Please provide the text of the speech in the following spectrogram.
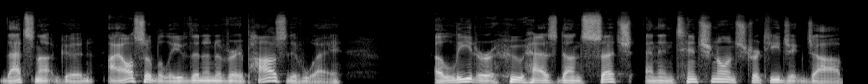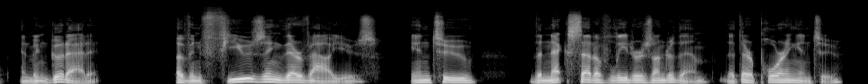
that's not good. I also believe that in a very positive way, a leader who has done such an intentional and strategic job and been good at it of infusing their values into the next set of leaders under them that they're pouring into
